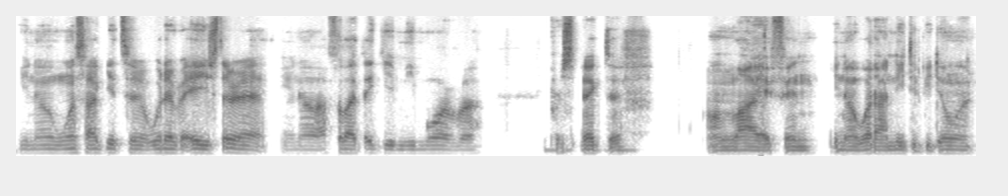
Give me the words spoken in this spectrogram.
you know, once I get to whatever age they're at. You know, I feel like they give me more of a perspective on life and you know what I need to be doing.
